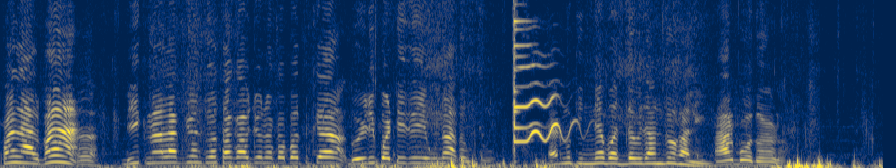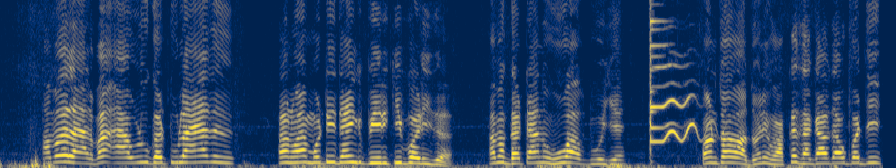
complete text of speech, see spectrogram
પણ લાલભા. બીક ના લાગજો ને તો સગાવજો ને કે પછી કે દોડી પટી જઈ એવું ના થવું તું યાર હું કિન્ને બધું જાણતો ખાલી. હાર બો દોડો અમે લાલભા આવડું ગટું લાયા છે. અને મોટી થઈ ફીરકી પડી છે. અમે ગટાનું હું આવતું હોય છે. પણ તો વાંધો નહીં વખત સગાવતા ઉપરથી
